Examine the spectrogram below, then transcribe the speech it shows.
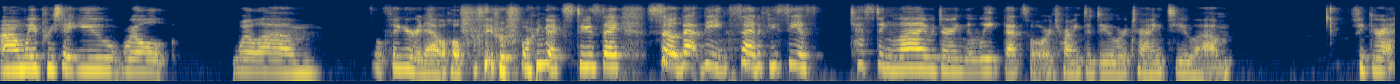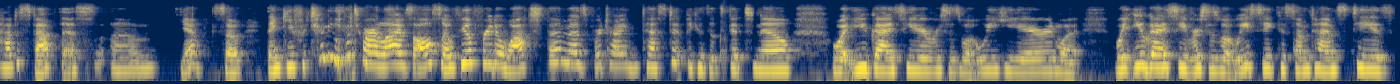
Um, we appreciate you. We'll we'll um we'll figure it out hopefully before next Tuesday. So that being said, if you see us testing live during the week, that's what we're trying to do. We're trying to um figure out how to stop this. Um, yeah, so thank you for tuning into our lives. Also, feel free to watch them as we're trying to test it because it's good to know what you guys hear versus what we hear and what what you guys see versus what we see. Because sometimes T is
